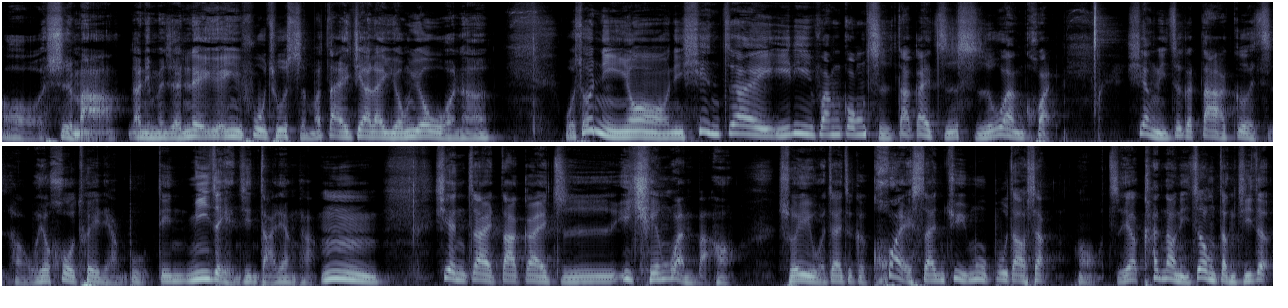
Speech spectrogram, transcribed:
哦，是吗？那你们人类愿意付出什么代价来拥有我呢？我说你哦，你现在一立方公尺大概值十万块，像你这个大个子哈，我又后退两步，盯眯着眼睛打量他，嗯，现在大概值一千万吧哈，所以我在这个快山巨木步道上哦，只要看到你这种等级的，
